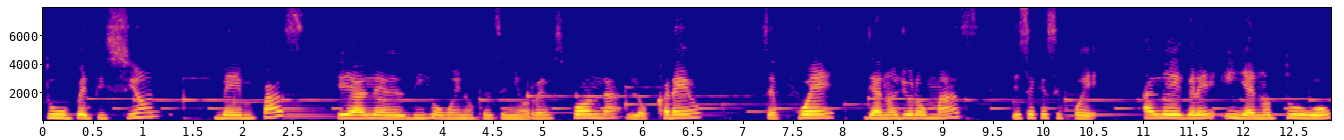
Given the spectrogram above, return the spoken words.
tu petición, ve en paz. Y ella le dijo, bueno, que el Señor responda, lo creo. Se fue, ya no lloró más. Dice que se fue alegre y ya no tuvo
